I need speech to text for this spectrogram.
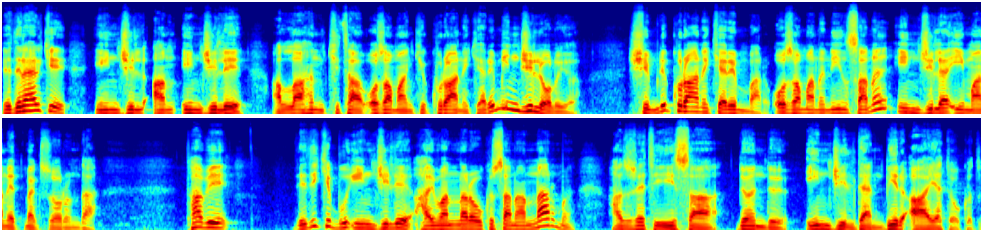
Dediler ki İncil an, İncil'i Allah'ın kitabı o zamanki Kur'an-ı Kerim İncil oluyor. Şimdi Kur'an-ı Kerim var. O zamanın insanı İncil'e iman etmek zorunda. Tabi dedi ki bu İncil'i hayvanlara okusan anlar mı? Hazreti İsa döndü İncil'den bir ayet okudu.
